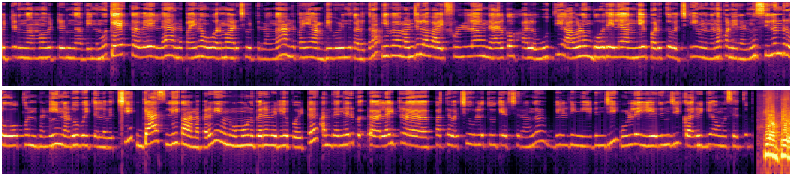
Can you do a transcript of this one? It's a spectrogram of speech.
விட்டுடுங்க அம்மா விட்டுடுங்க அப்படின்னு கேட்கவே இல்லை. அந்த பையனை ஓரமா அடிச்சு விட்டுறாங்க. அந்த பையன் அப்படி விழுந்து கிடக்குறான். இவன் மஞ்சுளா வாய் ஃபுல்லா இந்த ஆல்கோஹால் ஊத்தி அவளும் போதையில அங்கேயே படுக்க வச்சுட்டு இவனுங்க என்ன பண்ணிடுறாங்க சிலிண்டரை ஓபன் பண்ணி நடு வயிற்றுல வச்சு கேஸ் லீக் ஆன பிறகு இவனுங்க மூணு பேரும் வெளியே போயிட்டு அந்த நெருப்பு லைட்டரை பத்த வச்சு உள்ள தூக்கி அடிச்சிடறாங்க. பில்டிங் இடிஞ்சு உள்ள எரிஞ்சு கருகி அவங்க செத்து என் பேர்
